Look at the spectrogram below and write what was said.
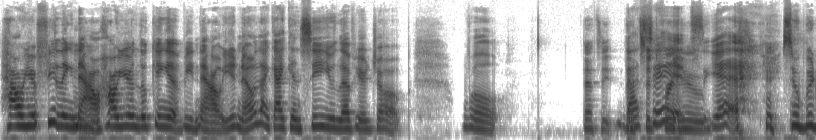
how you're feeling hmm. now, how you're looking at me now, you know, like I can see you love your job. Well, That's it. That's, that's, it, for you. Yeah. So, but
